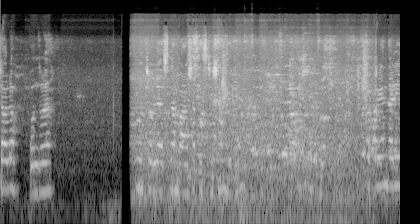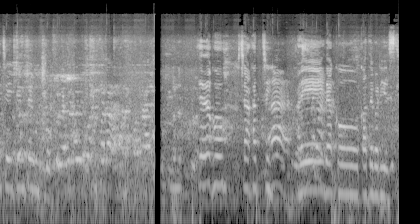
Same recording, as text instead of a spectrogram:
চলো, বন্ধুরা। চলে আসলাম বারাসাত স্টেশন থেকে। ট্রেন দাঁড়িয়েছে এই ট্রেনটায় উঠবো। এ দেখো চা খাচ্ছি। হ্যাঁ। আর এই দেখো কাঁদে বাড়ি এসছি।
